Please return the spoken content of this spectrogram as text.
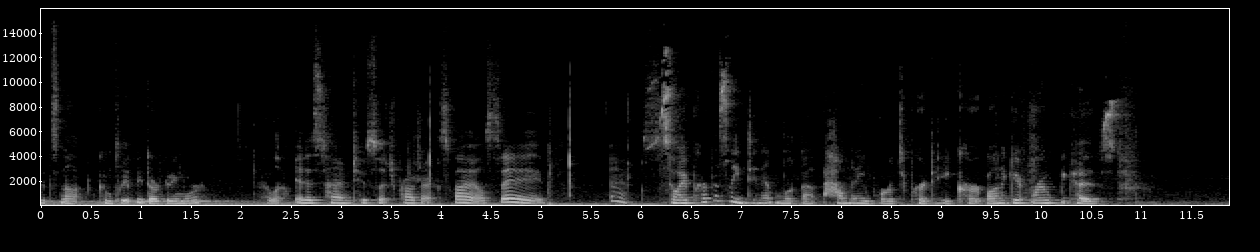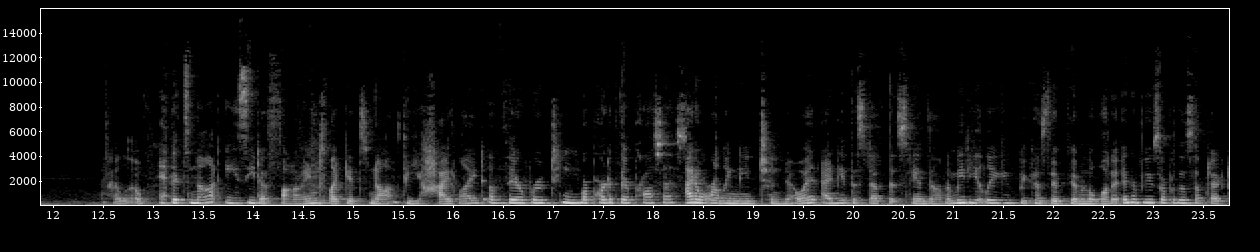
it's not completely dark anymore. Hello. It is time to switch projects. File, save, X. So I purposely didn't look up how many words per day Kurt Vonnegut wrote because hello. If it's not easy to find, like it's not the highlight of their routine or part of their process, I don't really need to know it. I need the stuff that stands out immediately because they've given a lot of interviews over the subject,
